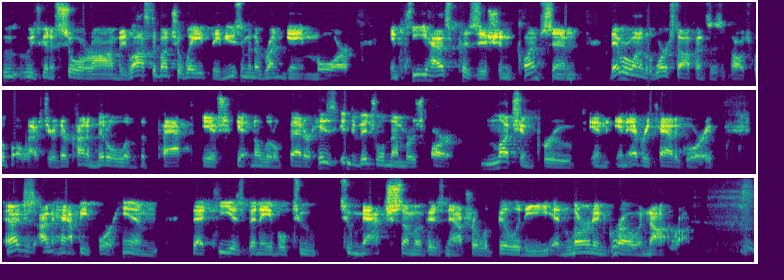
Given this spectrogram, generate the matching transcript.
who, who's going to soar on, but he lost a bunch of weight. They've used him in the run game more. And he has positioned Clemson. They were one of the worst offenses in college football last year. They're kind of middle of the pack ish, getting a little better. His individual numbers are much improved in in every category, and I just I'm happy for him that he has been able to to match some of his natural ability and learn and grow and not run.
